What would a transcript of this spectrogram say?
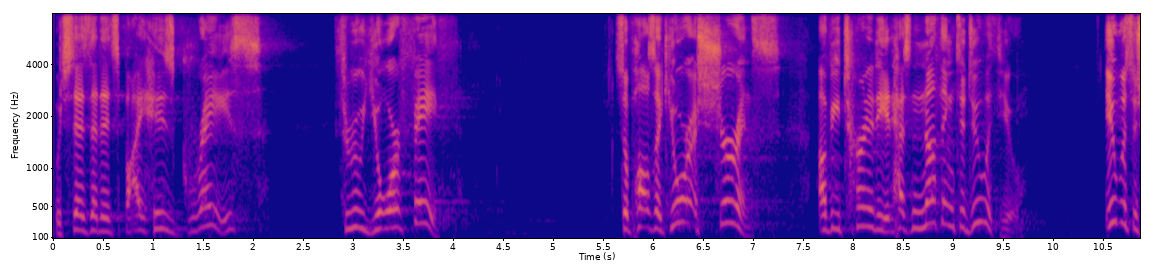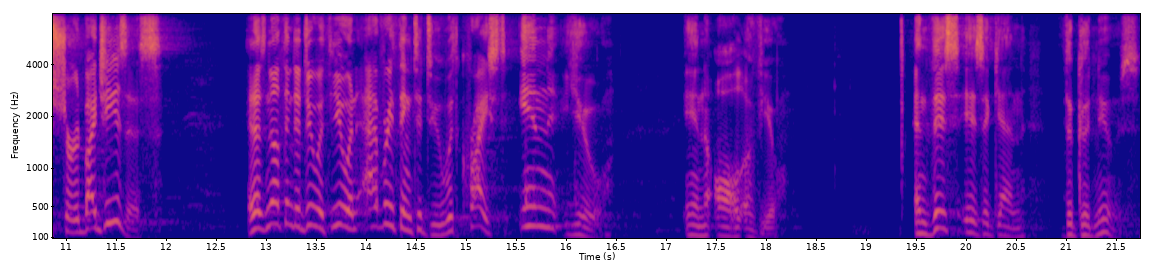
which says that it's by his grace through your faith. So Paul's like, your assurance of eternity, it has nothing to do with you. It was assured by Jesus. It has nothing to do with you and everything to do with Christ in you, in all of you. And this is, again, the good news.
